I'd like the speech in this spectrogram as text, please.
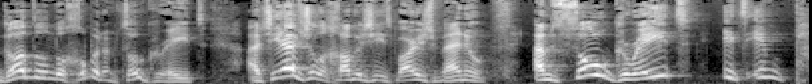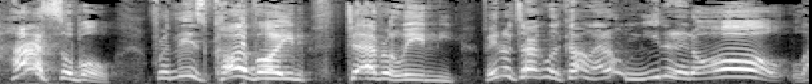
gadol mechubad, I'm so great. I'm so great, it's impossible for this kavod to ever lead me. I don't need it at all.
